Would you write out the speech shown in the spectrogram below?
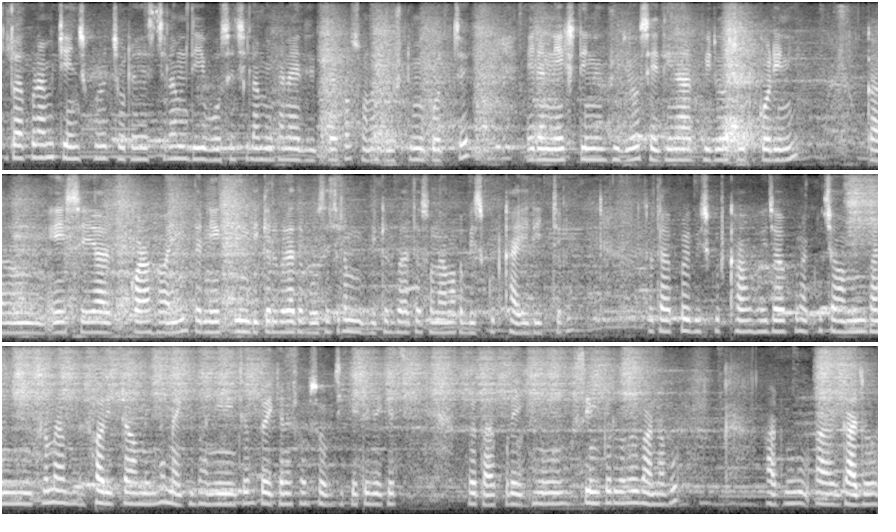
তো তারপর আমি চেঞ্জ করে চলে এসেছিলাম দিয়ে বসেছিলাম এখানে। এদিকে দেখো সোনা দুষ্টুমি করছে। এটা নেক্সট দিনের ভিডিও সেদিন আর ভিডিও শ্যুট করিনি। কারণ এসে আর করা হয়নি। তো নেক্সট দিন বিকেলবেলাতে বসেছিলাম। বিকেলবেলাতে সোনা আমাকে বিস্কুট খাইয়ে দিচ্ছিল। তো তারপরে বিস্কুট খাওয়া হয়ে যাওয়ার পর একটু চাউমিন বানিয়ে নিয়েছিলাম। সরি, চাউমিন না, ম্যাগি বানিয়ে নিয়েছিলাম। তো এখানে সব সবজি কেটে রেখেছি। তো তারপরে এখানে সিম্পলভাবে বানাবো। আলু আর গাজর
